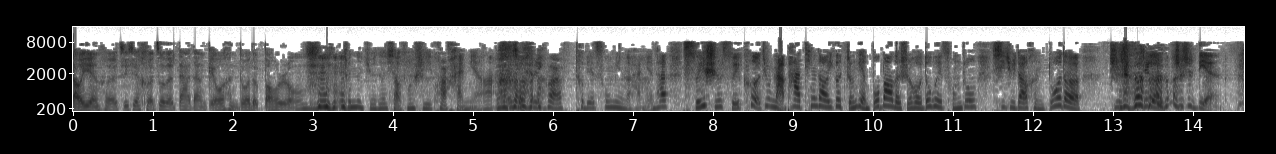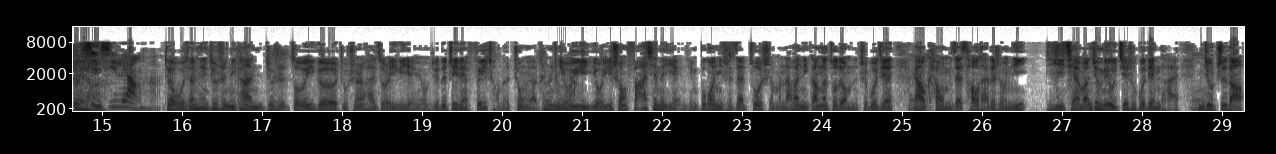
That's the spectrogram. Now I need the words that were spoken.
导演和这些合作的搭档给我很多的包容。真的觉得小峰是一块海绵啊，而且是一块特别聪明的海绵。他随时随刻，就哪怕听到一个整点播报的时候，都会从中吸取到很多的知识，这个 知识点、对啊信息量哈。对啊，我相信就是你看，就是作为一个主持人，还作为一个演员，我觉得这一点非常的重要，就是你有一有一双发现的眼睛，不管你是在做什么，哪怕你刚刚坐在我们的直播间，然后看我们在操台的时候，你以前完全没有接触过电台，你就知道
